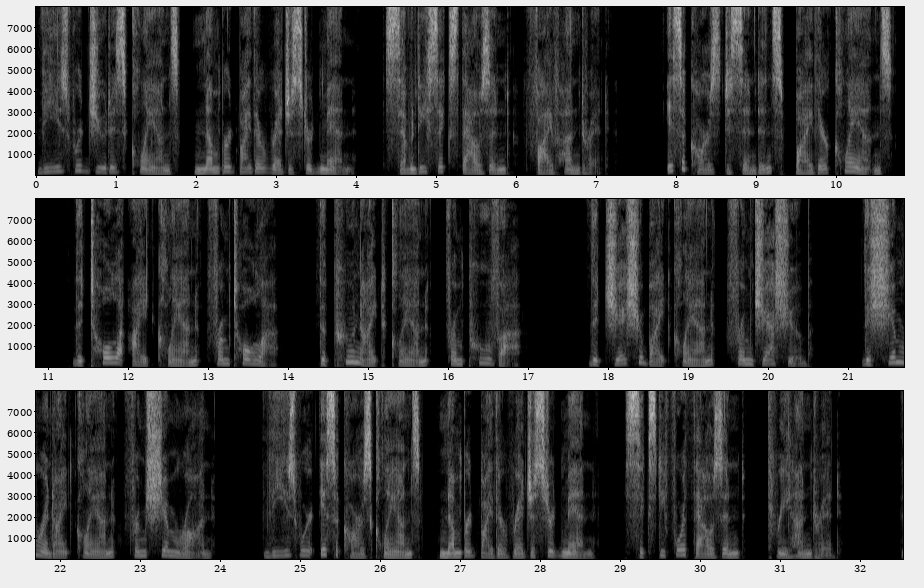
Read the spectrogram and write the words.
these were Judah's clans numbered by their registered men, 76,500. Issachar's descendants by their clans, the Tolaite clan from Tola, the Punite clan from Puvah, the Jashubite clan from Jashub, the Shimronite clan from Shimron. These were Issachar's clans numbered by their registered men, 64,300.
